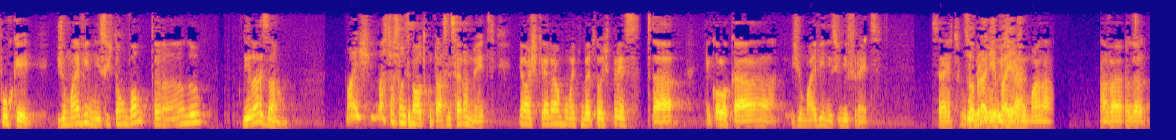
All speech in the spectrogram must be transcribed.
Por quê? Gilmar e Vinícius estão voltando de lesão. Mas na situação que o Náutico está, sinceramente, eu acho que era o momento do de pensar em colocar Gilmar e Vinícius de frente. Certo? Sobraria para Iago. Gilmar na, vaga,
